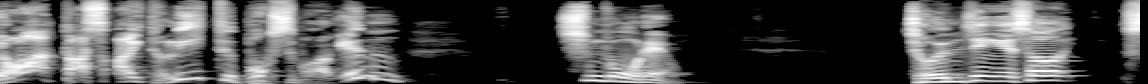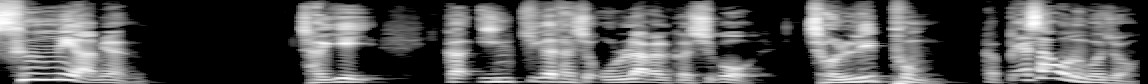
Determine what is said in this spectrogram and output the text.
야, Das 아이트 리트 Volkswagen 침공을 해요. 전쟁에서 승리하면 자기가 인기가 다시 올라갈 것이고 전리품, 그러니까 뺏어오는 거죠.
